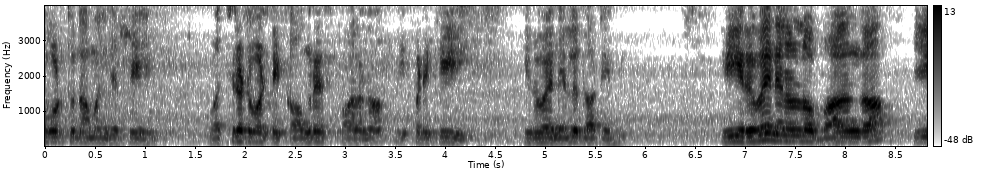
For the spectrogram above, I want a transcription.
కొడుతున్నామని చెప్పి వచ్చినటువంటి కాంగ్రెస్ పాలన ఇప్పటికీ ఇరవై నెలలు దాటింది. ఈ ఇరవై నెలల్లో భాగంగా ఈ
